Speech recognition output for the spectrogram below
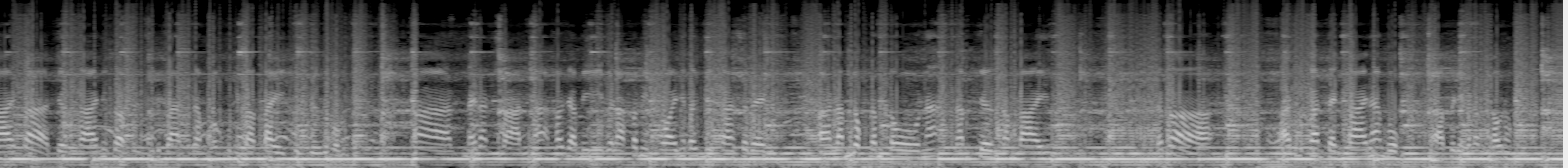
ลายก้าเจิงลายนี่ก็เป็นศิลปะประจำของคุณตาไทยกลุ่มหนึ่งผมถ้าในรัฐศาสตร์นะเขาจะมีเวลาเขามีคอยเนี่ยเขาจะมีการแสดงลำนกลำโตนะลำเจิงลำลาย แล้วก็อ่ามีการแต่งกายนะหมกอ่าเป็นเอกลักษณ์ของเขา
